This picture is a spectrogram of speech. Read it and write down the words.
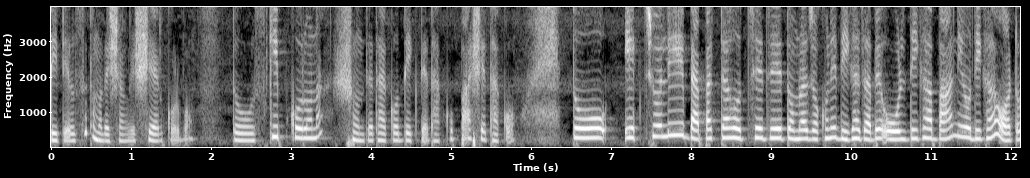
ডিটেলসে তোমাদের সঙ্গে শেয়ার করব। তো স্কিপ করো না, শুনতে থাকো, দেখতে থাকো, পাশে থাকো। তো অ্যাকচুয়ালি ব্যাপারটা হচ্ছে যে, তোমরা যখনই দীঘা যাবে ওল্ড দীঘা বা নিউ দীঘা অটো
